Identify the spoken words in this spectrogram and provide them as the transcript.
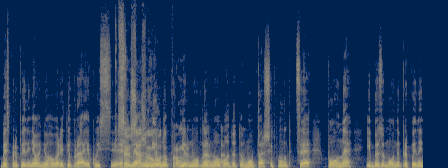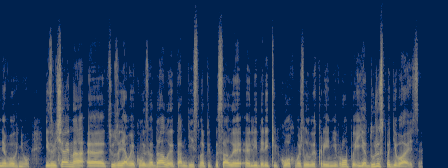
Без припинення вогню говорити про якусь ефемерну мирну, про- мирну так. угоду. Тому перший пункт це повне і безумовне припинення вогню. І звичайно, е, цю заяву, яку ви згадали, там дійсно підписали е, лідери кількох важливих країн Європи. І я дуже сподіваюся,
